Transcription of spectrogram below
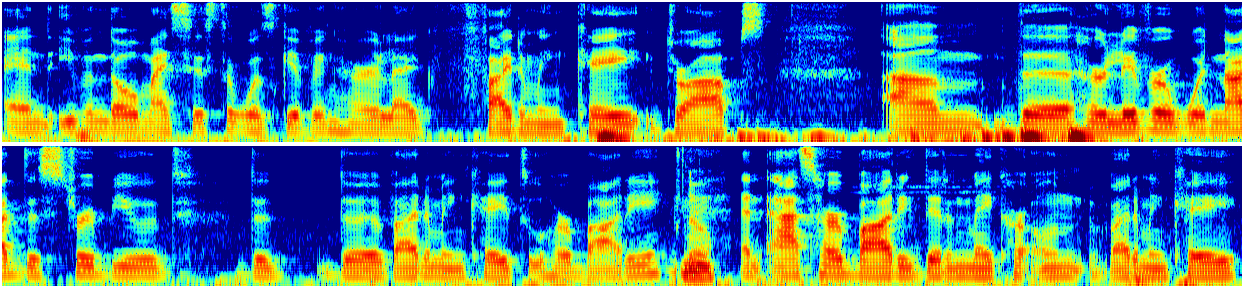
and even though my sister was giving her like vitamin k drops um the her liver would not distribute the the vitamin k to her body No. and as her body didn't make her own vitamin K,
